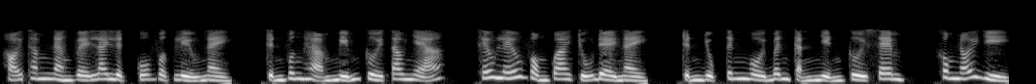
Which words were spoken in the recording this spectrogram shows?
hỏi thăm nàng về lai lịch của vật liệu này, Trịnh Vân Hạm mỉm cười tao nhã, khéo léo vòng qua chủ đề này, Trịnh Dục Tinh ngồi bên cạnh nhịn cười xem, không nói gì,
